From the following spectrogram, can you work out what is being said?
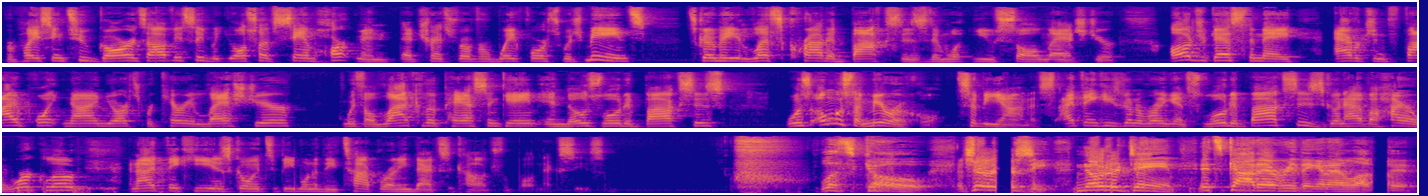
replacing two guards, obviously, but you also have Sam Hartman that transferred over Wake Forest, which means it's going to be less crowded boxes than what you saw mm-hmm. last year. Audric Estime averaging 5.9 yards per carry last year with a lack of a passing game in those loaded boxes was almost a miracle, to be honest. I think he's going to run against loaded boxes. He's going to have a higher workload, and I think he is going to be one of the top running backs in college football next season. Let's go. Jersey, Notre Dame. It's got everything and I love it.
